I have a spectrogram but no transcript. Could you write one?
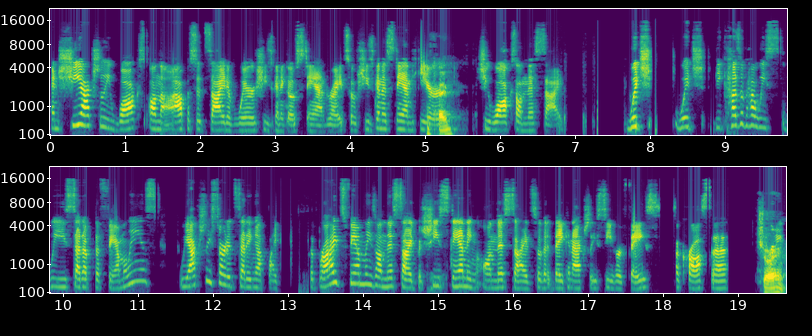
and she actually walks on the opposite side of where she's going to go stand, right? So if she's going to stand here, okay. she walks on this side. Which which because of how we we set up the families, we actually started setting up like the bride's family's on this side, but she's standing on this side so that they can actually see her face across the sure right,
